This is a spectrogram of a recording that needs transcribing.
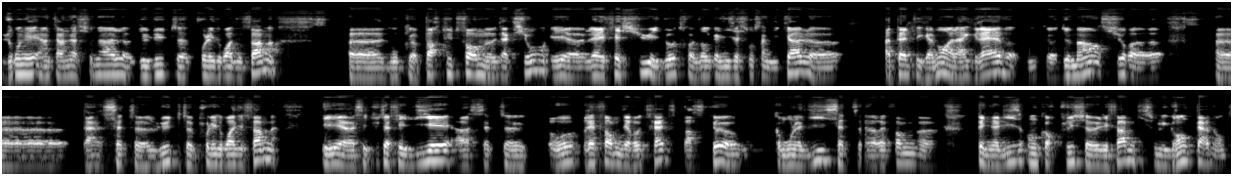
journée internationale de lutte pour les droits des femmes. Euh, donc par toute forme d'action et la FSU et d'autres organisations syndicales appellent également à la grève demain sur ben, cette lutte pour les droits des femmes et c'est tout à fait lié à cette réforme des retraites parce que comme on l'a dit, cette euh, réforme euh, pénalise encore plus euh, les femmes qui sont les grandes perdantes.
